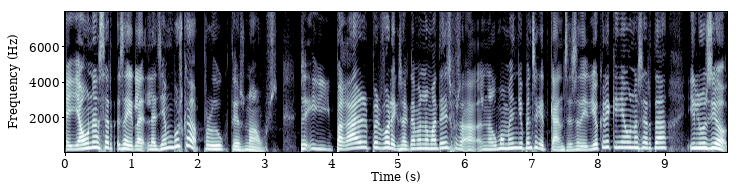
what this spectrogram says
que hi ha una certa... És a dir, la, la gent busca productes nous. I pagar per veure exactament el mateix, pues, en algun moment jo penso que et canses. És a dir, jo crec que hi ha una certa il·lusió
